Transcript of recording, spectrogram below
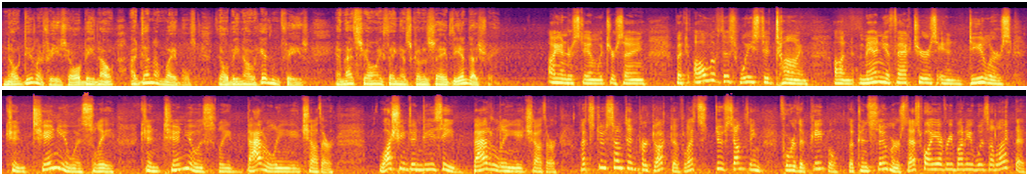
no dealer fees. There will be no addendum labels. There will be no hidden fees, and that's the only thing that's going to save the industry. I understand what you're saying, but all of this wasted time on manufacturers and dealers continuously, continuously battling each other. Washington, D.C., battling each other. Let's do something productive. Let's do something for the people, the consumers. That's why everybody was elected.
